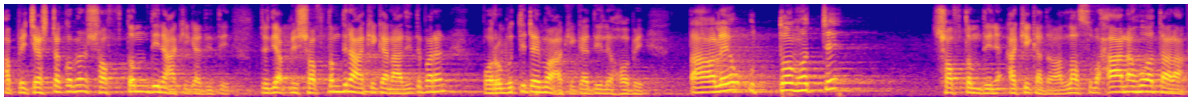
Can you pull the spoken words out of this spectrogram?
আপনি চেষ্টা করবেন সপ্তম দিনে আকিকা দিতে। যদি আপনি সপ্তম দিনে আকিকা না দিতে পারেন, পরবর্তী টাইমেও আকিকা দিলে হবে। তাহলে উত্তম হচ্ছে সপ্তম দিনে আকিকা দেওয়া। আল্লাহ সুবাহানাহুয়া তারা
